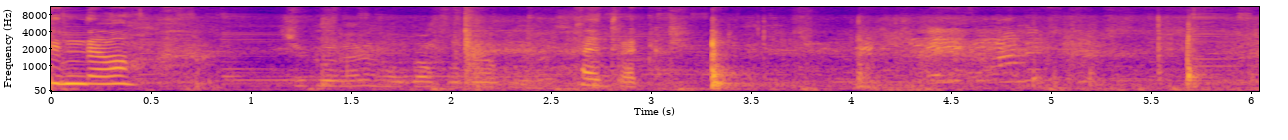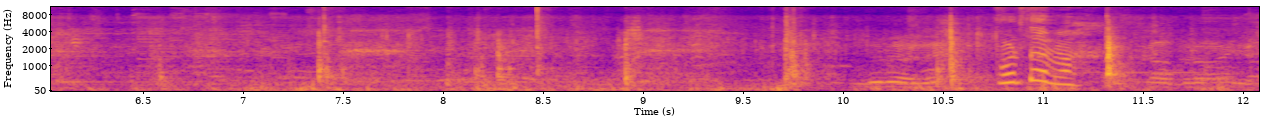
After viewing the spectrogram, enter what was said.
Haydi devam. Çık oraya oradan fotoğraf. Hadi bak. Dur öyle. Burada mı? Kadrona gir.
